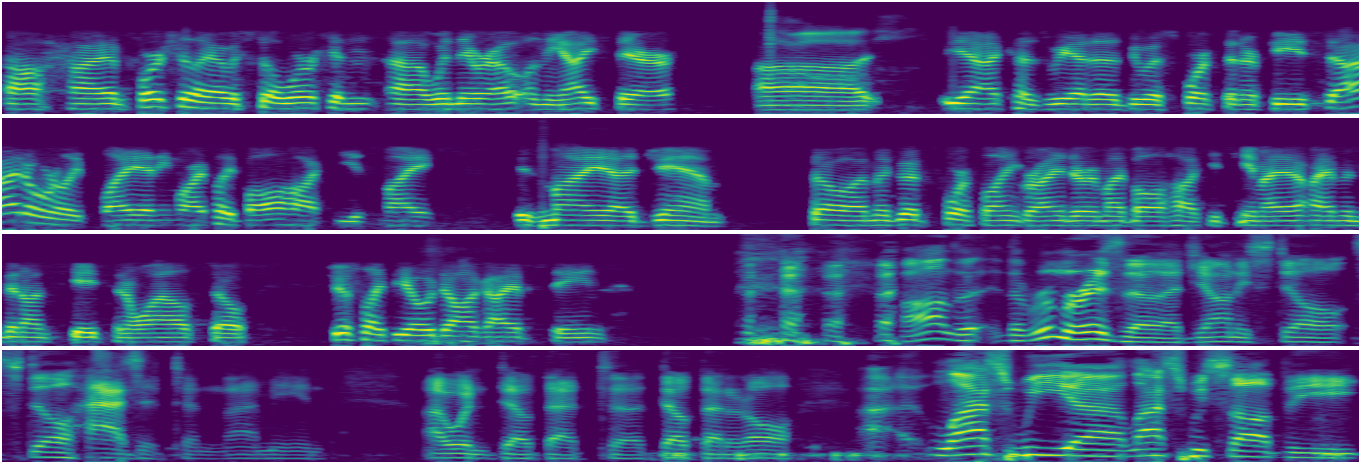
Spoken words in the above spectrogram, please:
Uh, I, unfortunately, I was still working uh, when they were out on the ice there. Uh, yeah, because we had to do a sports center piece. I don't really play anymore. I play ball hockey. Is my is my uh, jam. So I'm a good fourth line grinder in my ball hockey team. I, I haven't been on skates in a while, so just like the O dog, I abstained. well, the the rumor is though that Johnny still still has it, and I mean, I wouldn't doubt that uh, doubt that at all. Uh, last we uh, last we saw the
